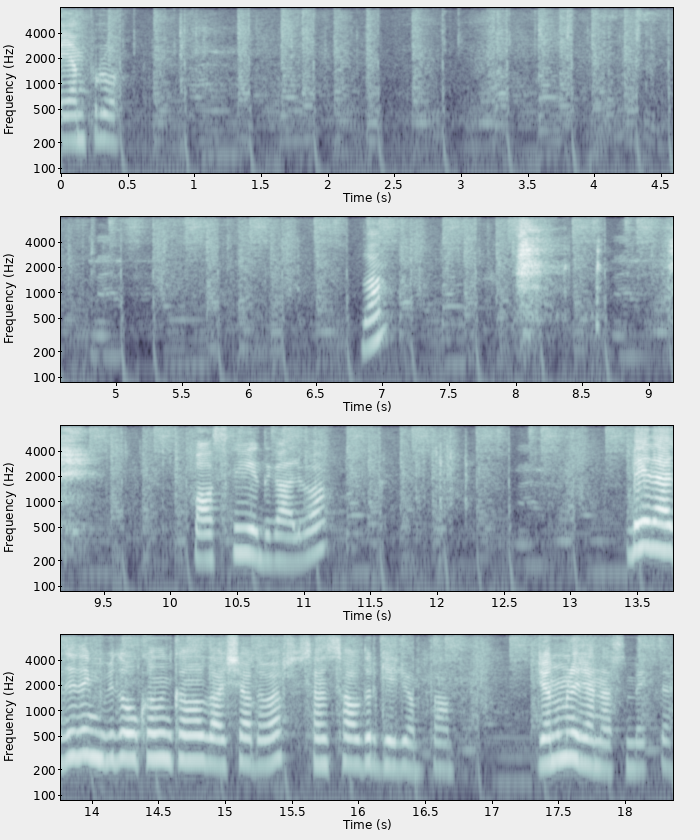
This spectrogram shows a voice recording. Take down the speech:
I am pro. Lan. Baskın yedi galiba. Beyler dediğim gibi de Okan'ın kanalı da aşağıda var. Sen saldır geliyorum tamam. Canım rejenlersin bekle.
